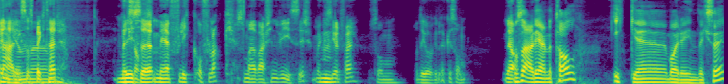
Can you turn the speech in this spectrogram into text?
læringsaspekt her. Med, disse, med flikk og flakk, som er hver sin viser, om jeg ikke Mm. helt feil. Som, og det går ikke, det er ikke sånn. Ja. Og så er det gjerne tall, ikke bare indekser,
